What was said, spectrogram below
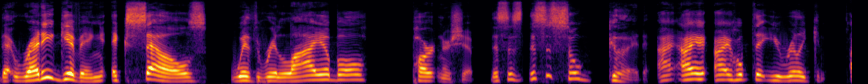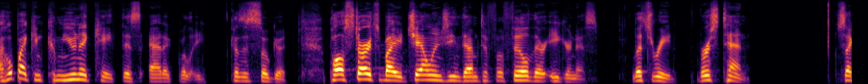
That ready giving excels with reliable partnership. This is this is so good. I I, I hope that you really can. I hope I can communicate this adequately because it's so good. Paul starts by challenging them to fulfill their eagerness. Let's read verse 10. 2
